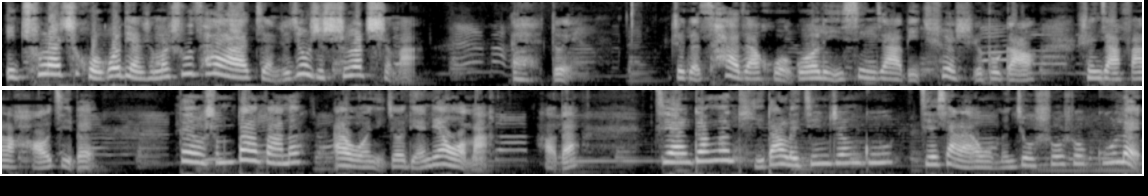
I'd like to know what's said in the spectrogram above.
你出来吃火锅点什么蔬菜啊？简直就是奢侈嘛！哎，对，这个菜在火锅里性价比确实不高，身价翻了好几倍。但有什么办法呢？爱我你就点点我嘛！好的，既然刚刚提到了金针菇，接下来我们就说说菇类，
